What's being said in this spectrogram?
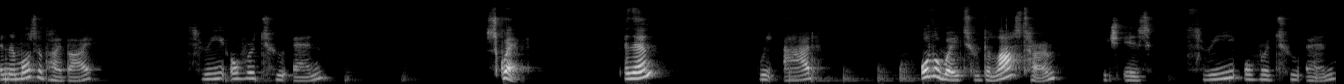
and then multiply by 3 over 2n squared. And then we add all the way to the last term, which is 3 over 2n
